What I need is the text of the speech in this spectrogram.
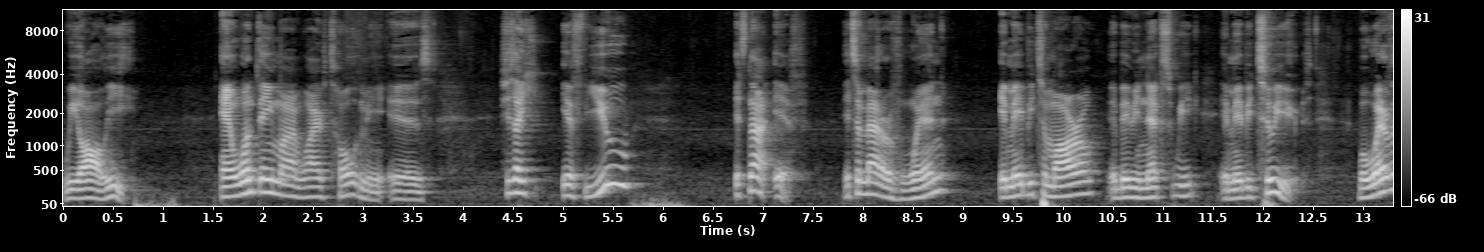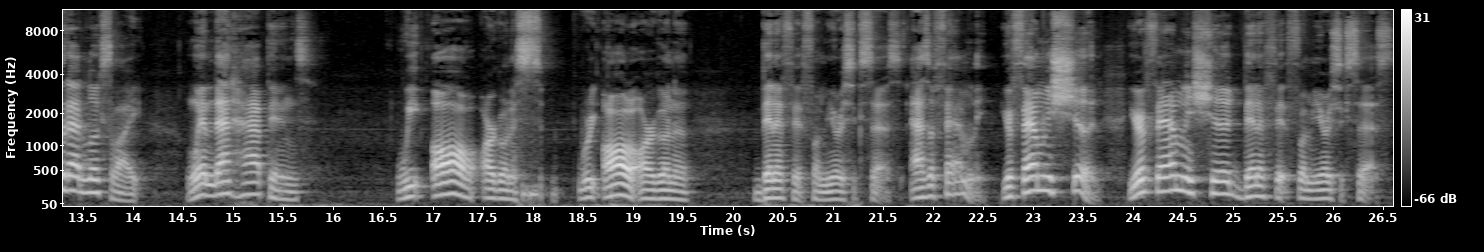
we all eat. And one thing my wife told me is she's like, if you, it's not if, it's a matter of when. It may be tomorrow, it may be next week, it may be two years. But whatever that looks like, when that happens, we all are going to, we all are going to benefit from your success as a family. Your family should. Your family should benefit from your success.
